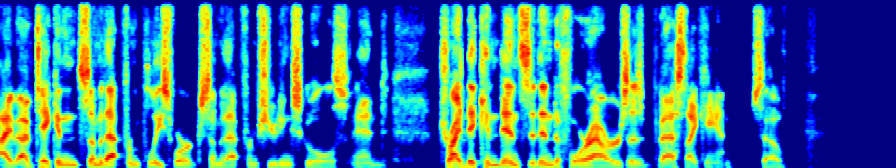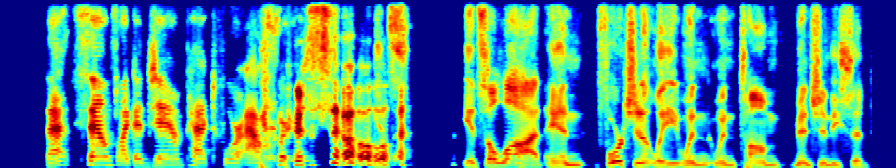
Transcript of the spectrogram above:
I've, I've taken some of that from police work some of that from shooting schools and tried to condense it into four hours as best i can so that sounds like a jam-packed four hours so. It's, it's a lot and fortunately when when tom mentioned he said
